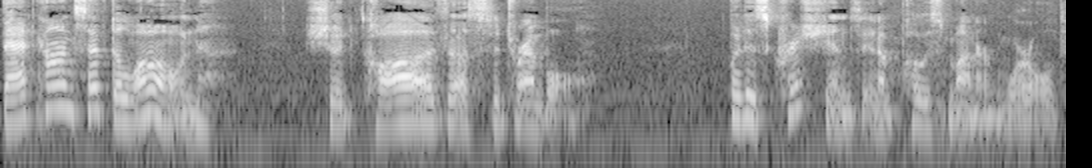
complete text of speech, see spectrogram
that concept alone should cause us to tremble. But as Christians in a postmodern world,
